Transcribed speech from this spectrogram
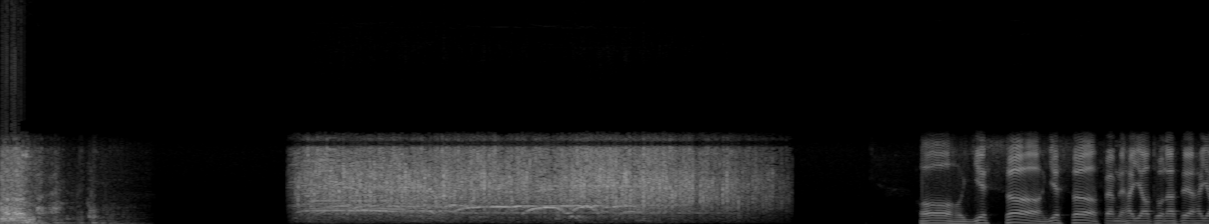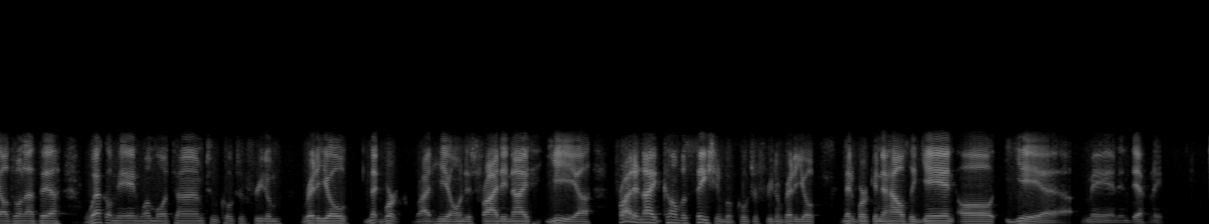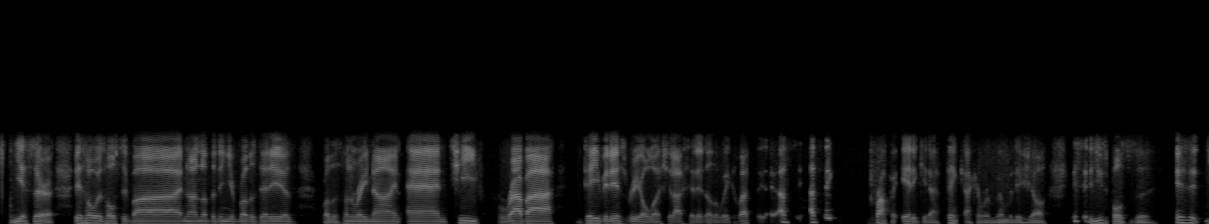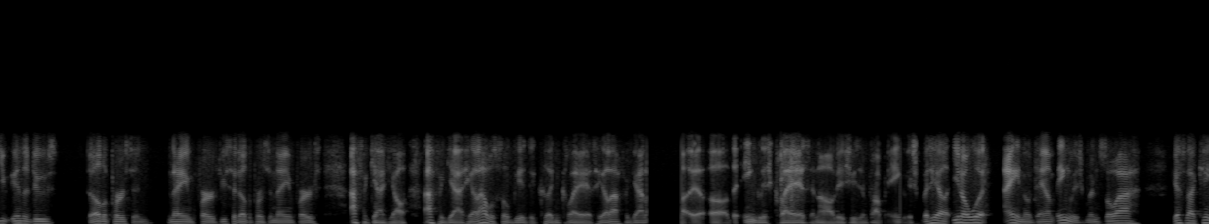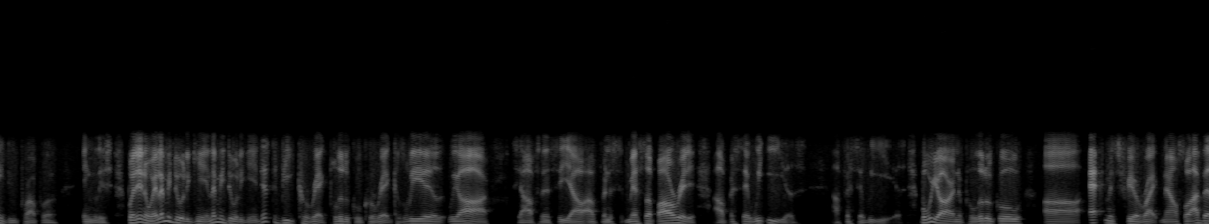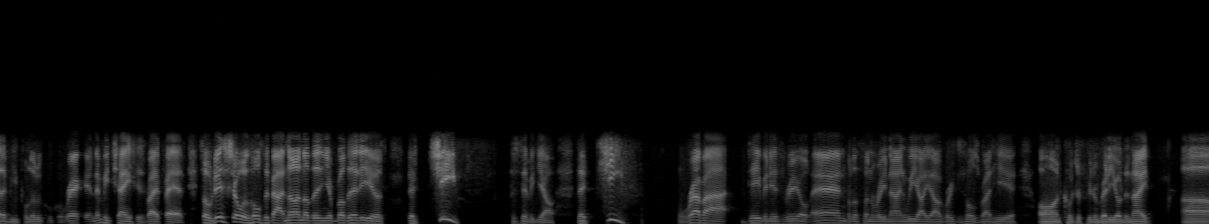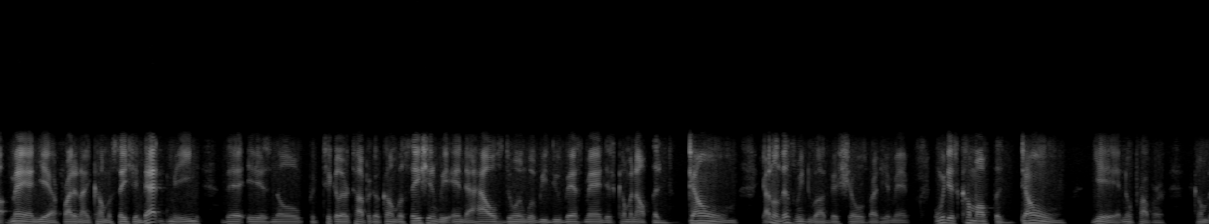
Yes, sir. Yes, sir. Family, how y'all doing out there? How y'all doing out there? Welcome in one more time to Culture Freedom Radio Network right here on this Friday night. Yeah, Friday night conversation with Culture Freedom Radio Network in the house again. Oh, yeah, man, and definitely. Yes, sir. This show is hosted by none other than your brothers, that is, Brother Sunray 9 and Chief Rabbi David Israel, or should I say it another way? Because I, th- I, I think proper etiquette. I think I can remember this, y'all. Is it you supposed to? Is it you introduce the other person name first? You said the other person name first. I forgot, y'all. I forgot. Hell, I was so busy cutting class. Hell, I forgot uh, uh, the English class and all this using proper English. But hell, you know what? I ain't no damn Englishman, so I guess I can't do proper English. But anyway, let me do it again. Let me do it again, just to be correct, political correct, because we is, we are. See, I often see y'all. I'm finna mess up already. I often say we is. I say we is. But we are in a political uh, atmosphere right now, so I better be political correct. And let me change this right fast. So this show is hosted by none other than your brother. That is the Chief Pacific, y'all. The Chief Rabbi David Israel and Brother Sunray Nine. We are y'all gracious hosts right here on Culture Freedom Radio tonight. Uh, man, yeah, Friday night conversation. That mean there is no particular topic of conversation. We in the house doing what we do best, man. Just coming off the dome. Y'all know that's when we do our best shows right here, man. When we just come off the dome, yeah, no proper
